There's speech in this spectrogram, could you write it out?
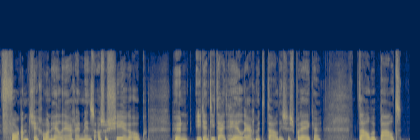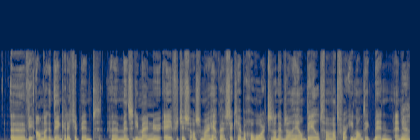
vormt je gewoon heel erg. En mensen associëren ook hun identiteit heel erg met de taal die ze spreken. Taal bepaalt eh, wie anderen denken dat je bent. Eh, mensen die mij nu eventjes, als ze maar een heel klein stukje hebben gehoord... dan hebben ze al een heel beeld van wat voor iemand ik ben. En Ja.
